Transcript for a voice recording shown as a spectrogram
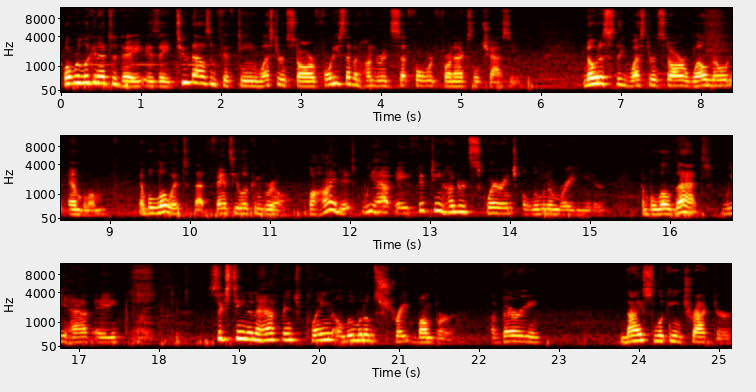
What we're looking at today is a 2015 Western Star 4700 set forward front axle chassis. Notice the Western Star well-known emblem, and below it, that fancy looking grille. Behind it, we have a 1500 square inch aluminum radiator, and below that, we have a 16 and a half inch plain aluminum straight bumper. A very nice looking tractor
